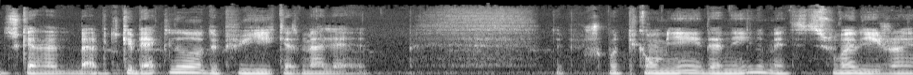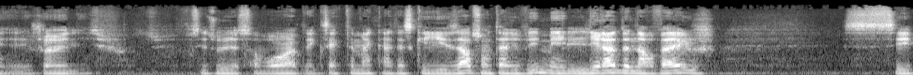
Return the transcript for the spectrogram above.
du Canada, ben, du Québec là depuis quasiment le, depuis, je sais pas depuis combien d'années, mais souvent les gens, les c'est dur de savoir exactement quand est-ce que les arbres sont arrivés, mais l'érable de Norvège, c'est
